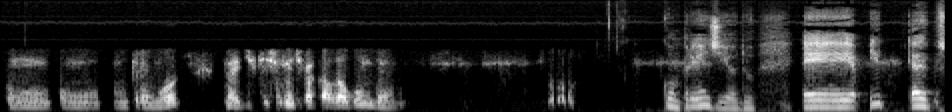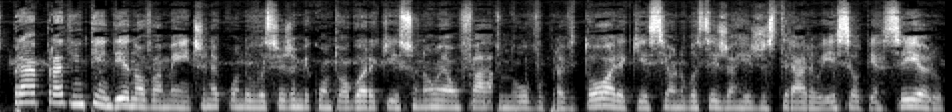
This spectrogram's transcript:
com, com, com um tremor, mas dificilmente vai causar algum dano. Compreendido. É, é, para entender novamente, né, quando você já me contou agora que isso não é um fato novo para Vitória, que esse ano vocês já registraram, esse é o terceiro,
